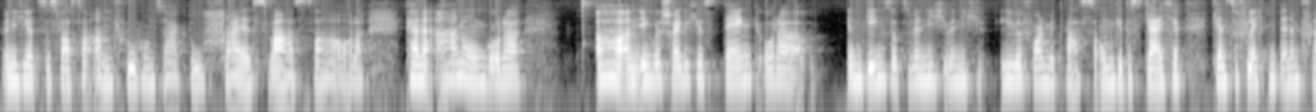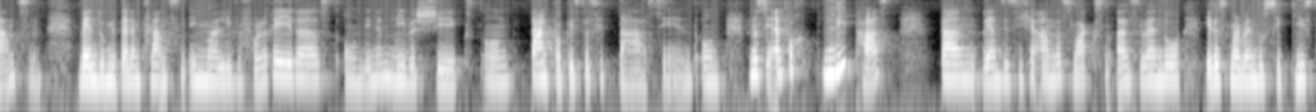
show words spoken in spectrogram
Wenn ich jetzt das Wasser anfluche und sage, du scheiß Wasser oder keine Ahnung oder äh, an irgendwas Schreckliches denk oder im Gegensatz, wenn ich, wenn ich liebevoll mit Wasser umgehe, das Gleiche kennst du vielleicht mit deinen Pflanzen. Wenn du mit deinen Pflanzen immer liebevoll redest und ihnen Liebe schickst und dankbar bist, dass sie da sind und wenn du sie einfach lieb hast, dann werden sie sicher anders wachsen, als wenn du jedes Mal, wenn du sie gießt,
